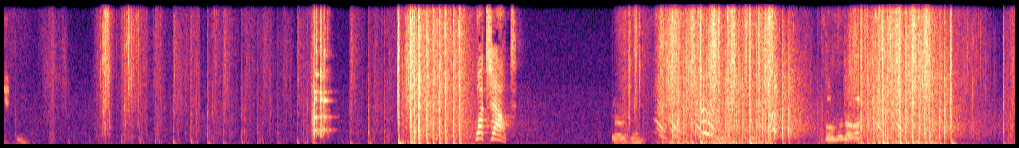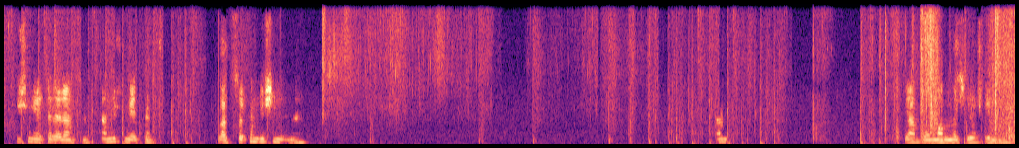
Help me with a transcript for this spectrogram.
Çıkıyor. Watch out! Gördüm. Solda da var. Düşme yeter Eren'sin. Sen düşme yeter. Bak sakın düşünme. Sen... Ya bombam nasıl yok benim ya?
